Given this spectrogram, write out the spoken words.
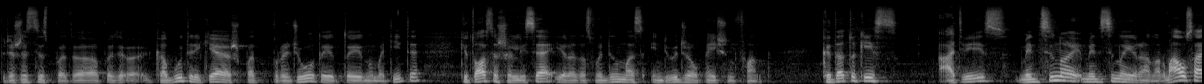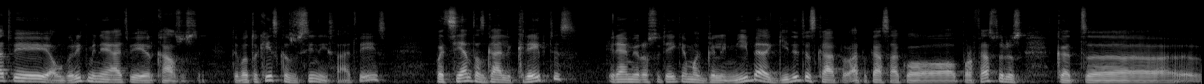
priežastis pat, pat, galbūt reikėjo iš pat pradžių tai, tai numatyti. Kitose šalyse yra tas vadinamas Individual Patient Fund. Kada tokiais atvejais, medicinoje medicina yra normalūs atvejai, algoritminiai atvejai ir kazusai. Tai va tokiais kazusiniais atvejais pacientas gali kreiptis ir jam yra suteikiama galimybė gydytis, ką, apie ką sako profesorius, kad uh,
